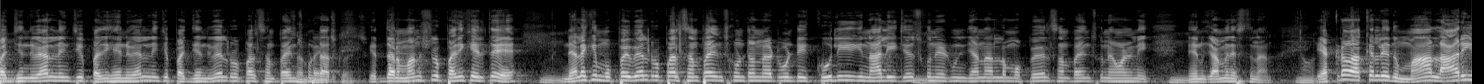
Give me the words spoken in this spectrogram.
పద్దెనిమిది వేల నుంచి పదిహేను వేల నుంచి పద్దెనిమిది వేల రూపాయలు సంపాదించుకుంటారు. ఇద్దరు మనుషులు పనికి వెళ్తే నెలకి ముప్పై వేల రూపాయలు సంపాదించుకుంటున్నటువంటి కూలీ నాలీ చేసుకునేటువంటి జనాల్లో ముప్పై వేలు సంపాదించుకునే వాళ్ళని నేను గమనిస్తున్నాను. ఎక్కడో అక్కర్లేదు మా లారీ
